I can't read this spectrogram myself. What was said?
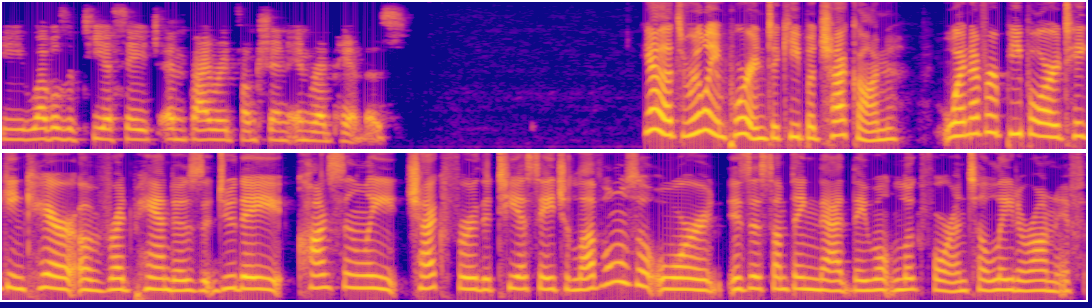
the levels of TSH and thyroid function in red pandas. Yeah, that's really important to keep a check on. Whenever people are taking care of red pandas, do they constantly check for the TSH levels, or is it something that they won't look for until later on if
